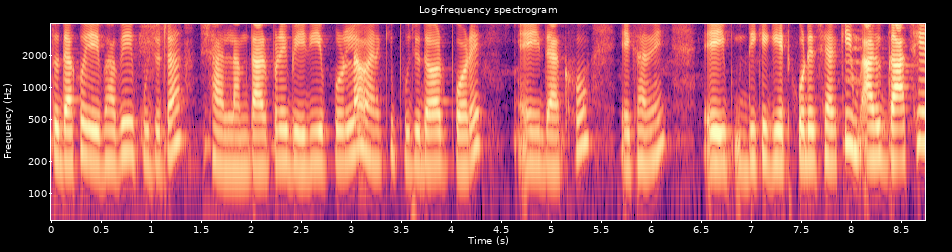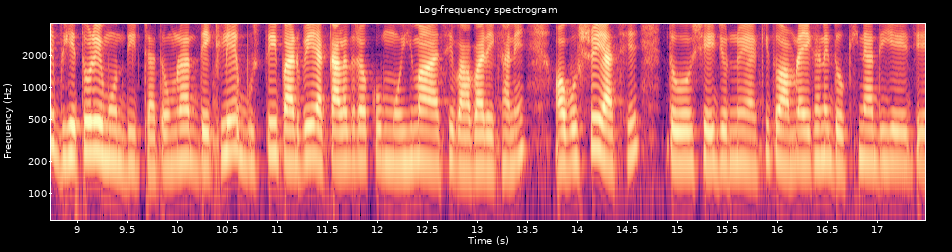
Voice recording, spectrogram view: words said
তো দেখো এইভাবে এই পুজোটা সারলাম। তারপরে বেরিয়ে পড়লাম আর কি পুজো দেওয়ার পরে। এই দেখো এখানে এই দিকে গেট করেছে আর কি। আর গাছের ভেতরে মন্দিরটা তোমরা দেখলে বুঝতেই পারবে একটা আলাদা রকম মহিমা আছে বাবার এখানে। অবশ্যই আছে। তো সেই জন্যই আর কি। তো আমরা এখানে দক্ষিণা দিয়ে যে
